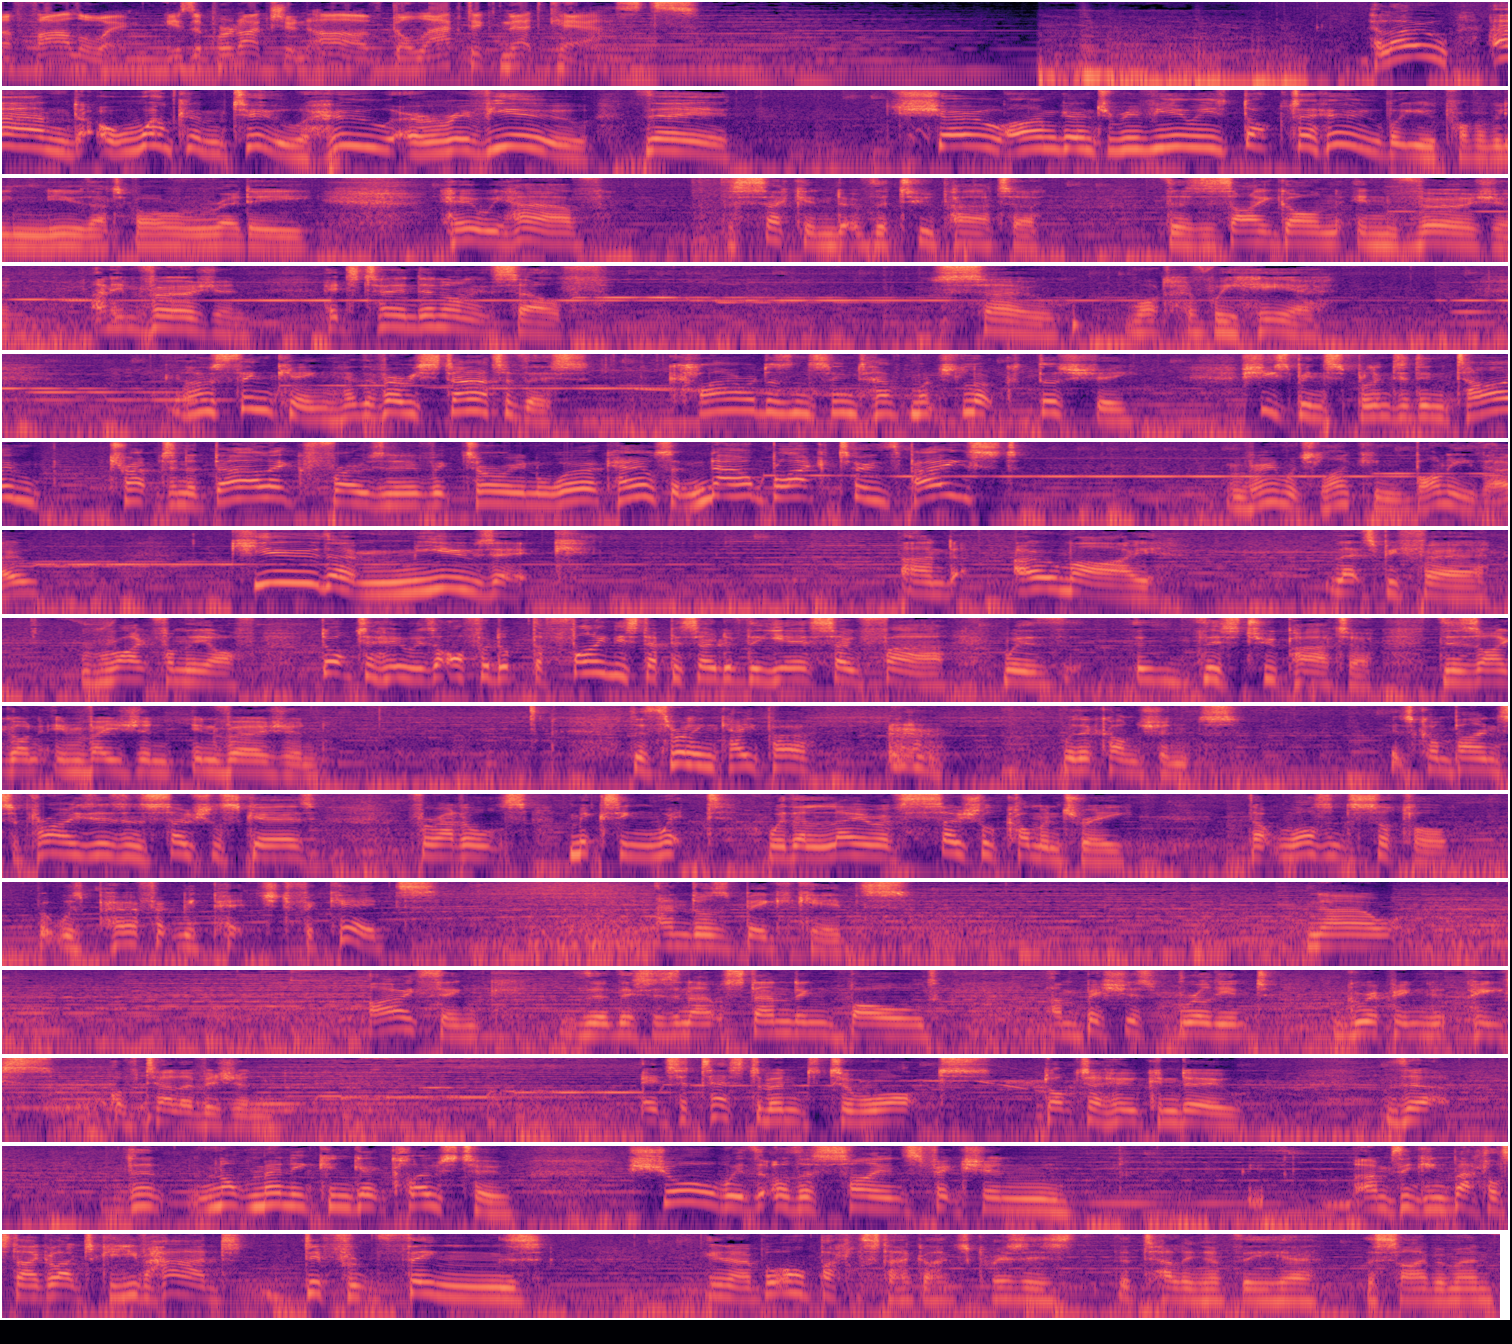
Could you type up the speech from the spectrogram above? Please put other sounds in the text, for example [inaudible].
The following is a production of Galactic Netcasts. Hello and welcome to Who Review. The show I'm going to review is Doctor Who, but you probably knew that already. Here we have the second of the two parter the Zygon inversion. An inversion! It's turned in on itself. So, what have we here? I was thinking at the very start of this, Clara doesn't seem to have much luck, does she? She's been splintered in time, trapped in a Dalek, frozen in a Victorian workhouse, and now black toothpaste. I'm very much liking Bonnie though. Cue the music! And oh my, let's be fair, right from the off, Doctor Who has offered up the finest episode of the year so far with uh, this two parter the Zygon Invasion Inversion. The thrilling caper [clears throat] with a conscience. It's combined surprises and social scares for adults, mixing wit with a layer of social commentary that wasn't subtle but was perfectly pitched for kids and us big kids. Now, I think that this is an outstanding, bold, ambitious, brilliant, gripping piece of television. It's a testament to what Doctor Who can do that that not many can get close to. Sure, with other science fiction, I'm thinking Battlestar Galactica. You've had different things, you know, but all Battlestar Galactica is is the telling of the uh, the Cybermen.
